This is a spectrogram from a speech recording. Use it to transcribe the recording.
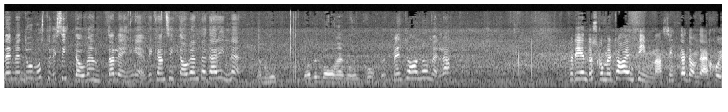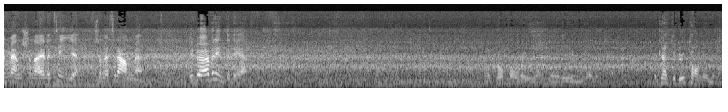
Nej, men då måste vi sitta och vänta länge. Vi kan sitta och vänta där inne. Nej, men hon, jag vill vara här när hon kommer. Men ta en nummerlapp. För det ändå kommer ta en timme att sitta de där sju människorna eller tio som är framme. Vi behöver inte det. Då kommer hon väl när vi är inne. Liksom. Kan inte du ta numret?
